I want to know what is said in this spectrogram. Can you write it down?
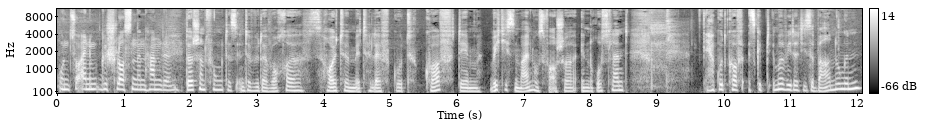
und zu einem geschlossenen Handeln. Deutschlandfunk, das Interview der Woche, heute mit Lev Gutkov, dem wichtigsten Meinungsforscher in Russland. Herr Gutkov, es gibt immer wieder diese Warnungen,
